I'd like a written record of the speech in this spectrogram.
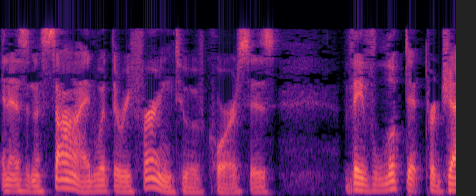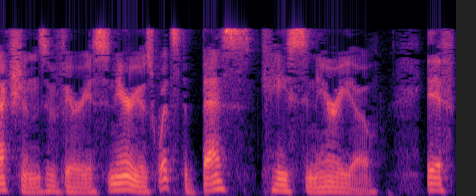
And as an aside, what they're referring to, of course, is they've looked at projections of various scenarios. What's the best case scenario? If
